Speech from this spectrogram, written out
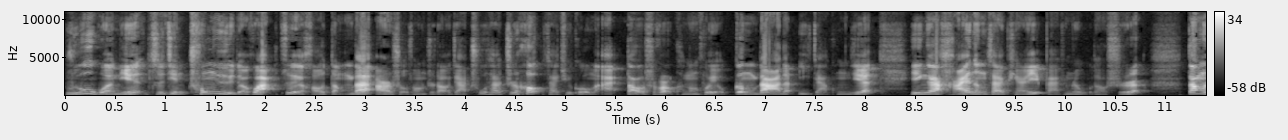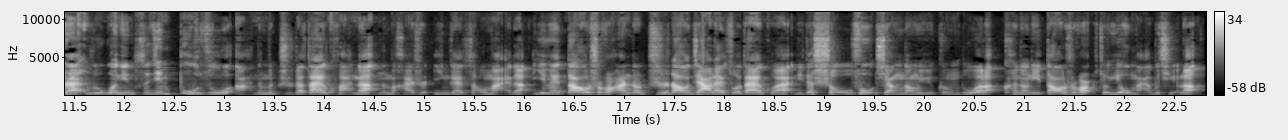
如果您资金充裕的话，最好等待二手房指导价出台之后再去购买，到时候可能会有更大的溢价空间，应该还能再便宜百分之五到十。当然，如果您资金不足啊，那么指着贷款呢，那么还是应该早买的，因为到时候按照指导价来做贷款，你的首付相当于更多了，可能你到时候就又买不起了。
